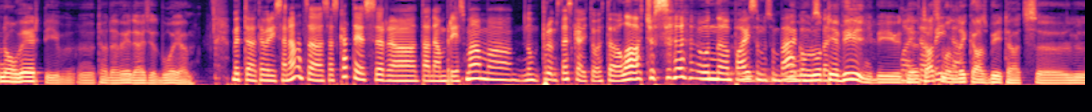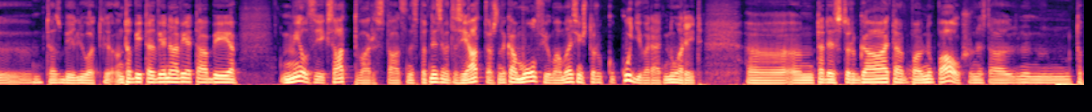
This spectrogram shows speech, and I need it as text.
nav vērtība uh, tādā veidā aiziet bojā. Bet uh, tev arī sanāca saskarties ar uh, tādām briesmām, uh, nu, protams, neskaitot uh, lāčus un uh, paisumus un bēgumus. Nu, nu, tie viļņi bija. Tev Tas bija man tāds? likās, bija tāds, uh, tas bija ļoti. Un tā bija tā vienā vietā. Bija, Milzīgs atvars, tāds, es pat nezinu, vai tas ir atvars, kā mūlfilmā. Man liekas, viņš tur ku- kuģi varētu norīt. Uh, tad es tur gāju tā, pa, nu, pa augšu, un es tā, nu, tā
